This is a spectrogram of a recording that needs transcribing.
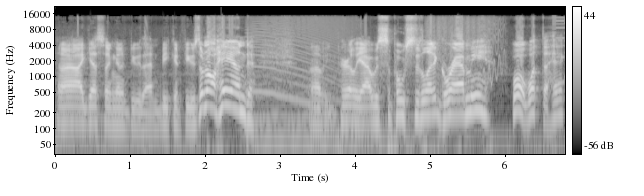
and I, I guess I'm gonna do that and be confused. Oh no, hand! Uh, apparently I was supposed to let it grab me. Whoa, what the heck?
